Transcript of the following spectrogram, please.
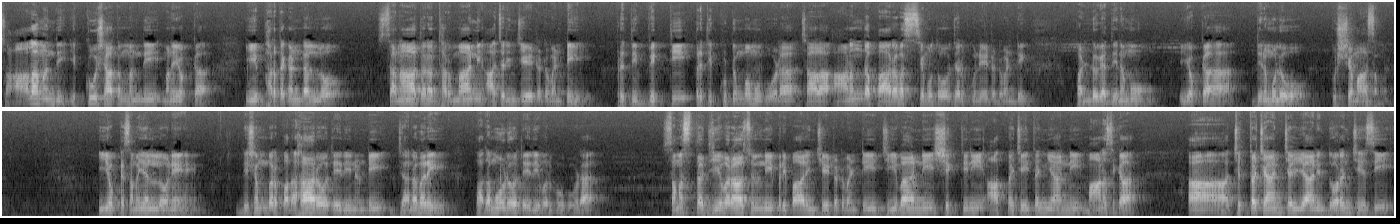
చాలామంది ఎక్కువ శాతం మంది మన యొక్క ఈ భరతఖండంలో సనాతన ధర్మాన్ని ఆచరించేటటువంటి ప్రతి వ్యక్తి ప్రతి కుటుంబము కూడా చాలా ఆనంద పారవస్యముతో జరుపుకునేటటువంటి పండుగ దినము ఈ యొక్క దినములో పుష్యమాసము. ఈ యొక్క సమయంలోనే డిసెంబర్ పదహారవ తేదీ నుండి జనవరి పదమూడవ తేదీ వరకు కూడా సమస్త జీవరాశుల్ని పరిపాలించేటటువంటి జీవాన్ని శక్తిని ఆత్మ చైతన్యాన్ని మానసిక చిత్తచాంచల్యాన్ని చిత్త చాంచల్యాన్ని దూరం చేసి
